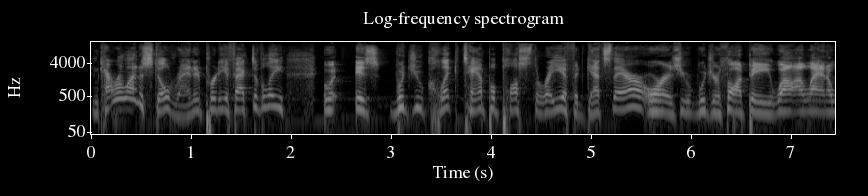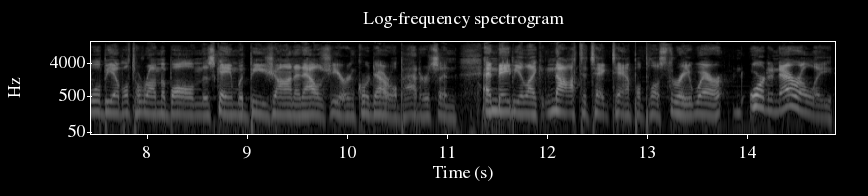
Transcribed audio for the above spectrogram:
And Carolina still ran it pretty effectively. Is would you click Tampa plus three if it gets there, or is your would your thought be well Atlanta will be able to run the ball in this game with Bijan and Allgeier and Cordarrelle Patterson, and maybe like not to take Tampa plus three, where ordinarily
